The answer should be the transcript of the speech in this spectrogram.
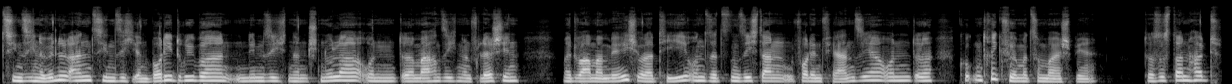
ziehen sich eine Windel an, ziehen sich ihren Body drüber, nehmen sich einen Schnuller und äh, machen sich ein Fläschchen mit warmer Milch oder Tee und setzen sich dann vor den Fernseher und äh, gucken Trickfilme zum Beispiel. Das ist dann halt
